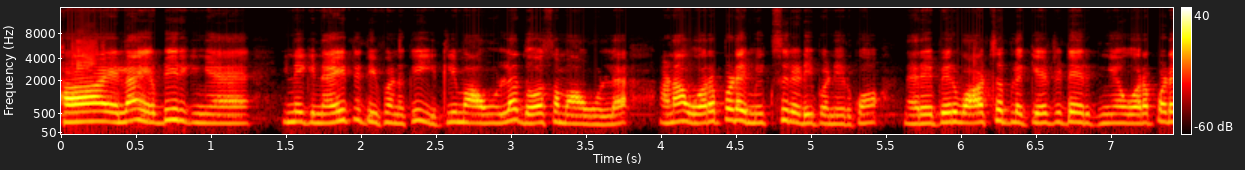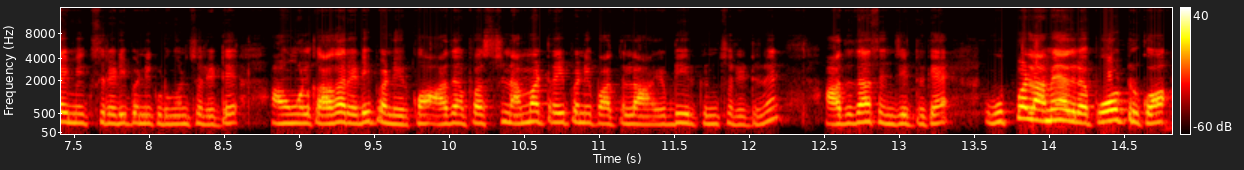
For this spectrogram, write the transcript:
ஹாய் எல்லாம் எப்படி இருக்கீங்க? இன்னைக்கு நைட்டு டிஃபனுக்கு இட்லி மாவும் இல்லை தோசை மாவும் இல்லை. ஆனால் உரப்படை மிக்ஸ் ரெடி பண்ணியிருக்கோம் நிறைய பேர் வாட்ஸ்அப்பில் கேட்டுகிட்டே இருக்கீங்க உரப்படை மிக்ஸ் ரெடி பண்ணி கொடுங்கன்னு சொல்லிட்டு அவங்களுக்காக ரெடி பண்ணியிருக்கோம் அதை ஃபஸ்ட்டு நம்ம ட்ரை பண்ணி பார்த்துலாம் எப்படி இருக்குன்னு சொல்லிட்டுன்னு அதுதான் செஞ்சிட்ருக்கேன் உப்பெல்லாமே அதில் போட்டிருக்கோம்.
